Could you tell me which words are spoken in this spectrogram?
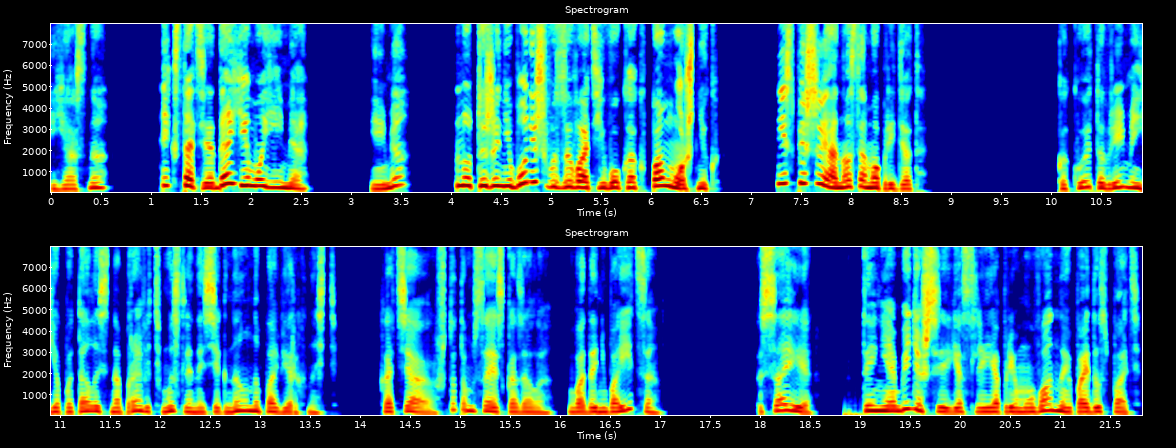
Ясно. И, кстати, дай ему имя. Имя? Ну, ты же не будешь вызывать его как помощник. Не спеши, оно само придет. Какое-то время я пыталась направить мысленный сигнал на поверхность. Хотя, что там Саи сказала? Вода не боится? Саи, ты не обидишься, если я приму ванну и пойду спать?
